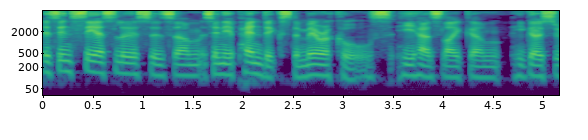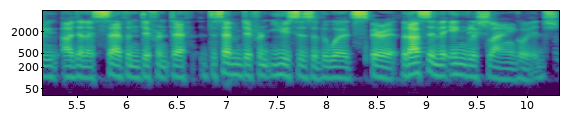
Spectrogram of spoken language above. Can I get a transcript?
it's in C.S. Lewis's, um, it's in the appendix, the Miracles. He has like um, he goes through I don't know seven different def- seven different uses of the word spirit, but that's in the English language.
